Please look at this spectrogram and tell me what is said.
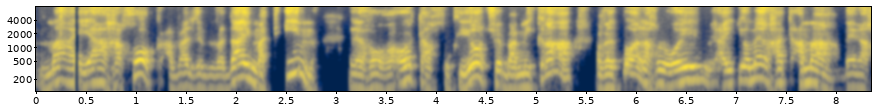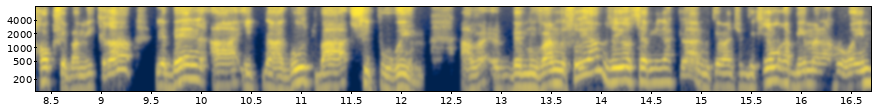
מה היה החוק, אבל זה בוודאי מתאים להוראות החוקיות שבמקרא, אבל פה אנחנו רואים, הייתי אומר, התאמה בין החוק שבמקרא לבין ההתנהגות בסיפורים. אבל במובן מסוים זה יוצא מן הכלל, מכיוון שבמקרים רבים אנחנו רואים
